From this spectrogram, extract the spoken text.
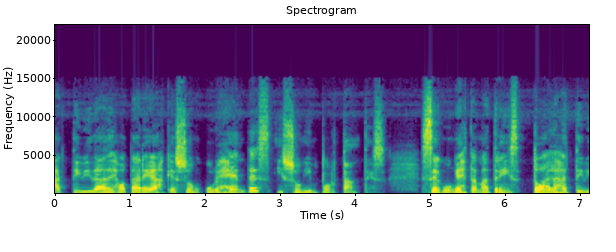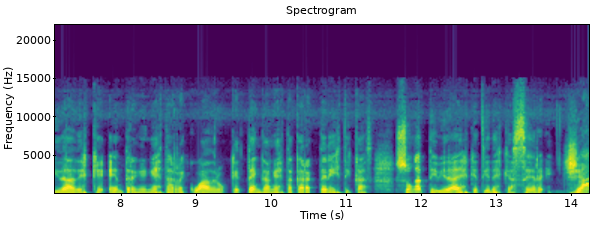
actividades o tareas que son urgentes y son importantes. Según esta matriz, todas las actividades que entren en este recuadro, que tengan estas características, son actividades que tienes que hacer ya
